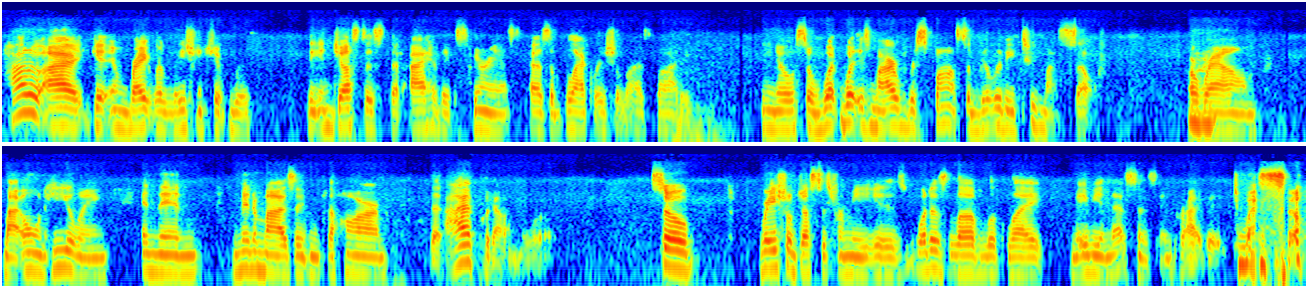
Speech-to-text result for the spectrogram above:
How do i get in right relationship with the injustice that i have experienced as a black racialized body you know so what what is my responsibility to myself mm-hmm. around my own healing and then minimizing the harm that i put out in the world so, racial justice for me is what does love look like, maybe in that sense, in private to myself,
